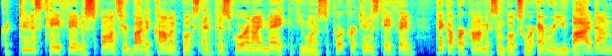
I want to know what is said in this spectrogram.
Cartoonist Kayfabe is sponsored by the comic books Ed Piskor and I make. If you want to support Cartoonist Kayfabe, pick up our comics and books wherever you buy them.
